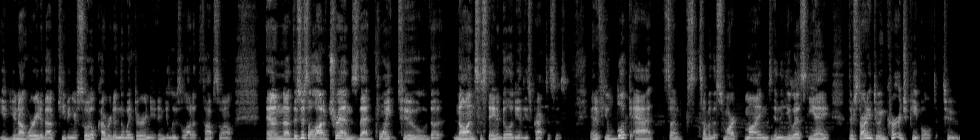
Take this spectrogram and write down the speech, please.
you, are not worried about keeping your soil covered in the winter and you, and you lose a lot of the topsoil. And uh, there's just a lot of trends that point to the non-sustainability of these practices. And if you look at some some of the smart minds in the USDA they're starting to encourage people to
